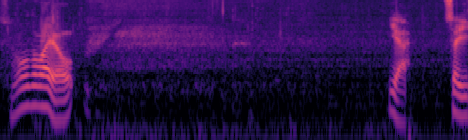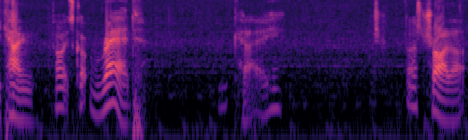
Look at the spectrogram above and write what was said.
So all the way up. Yeah, so you can. Oh, it's got red. Okay. Let's try that.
